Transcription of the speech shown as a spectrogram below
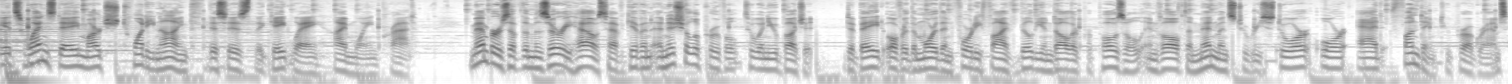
It's Wednesday, March 29th. This is The Gateway. I'm Wayne Pratt. Members of the Missouri House have given initial approval to a new budget. Debate over the more than $45 billion proposal involved amendments to restore or add funding to programs.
